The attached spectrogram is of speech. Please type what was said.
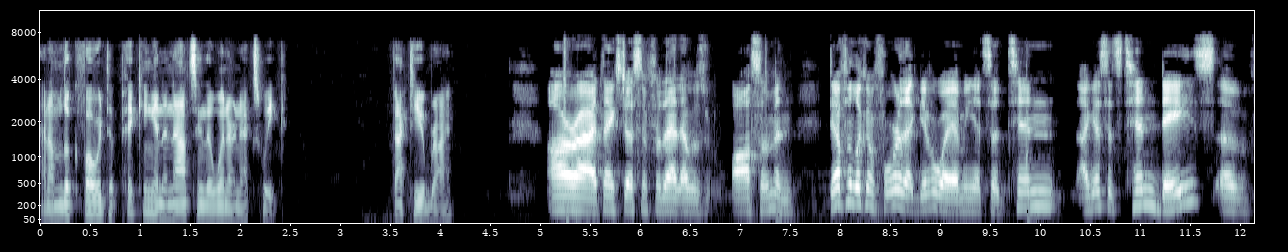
and I'm looking forward to picking and announcing the winner next week. Back to you, Brian. All right, thanks Justin for that. That was awesome, and definitely looking forward to that giveaway. I mean, it's a ten. I guess it's ten days of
